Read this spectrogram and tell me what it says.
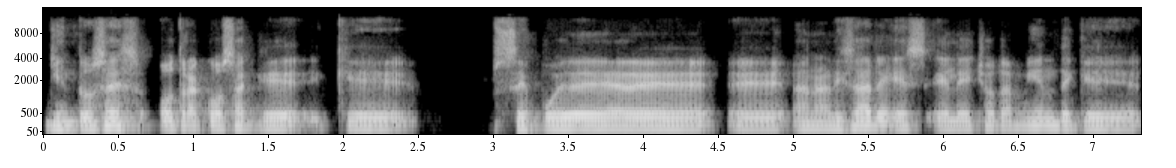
Y entonces, otra cosa que, que se puede eh, analizar es el hecho también de que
